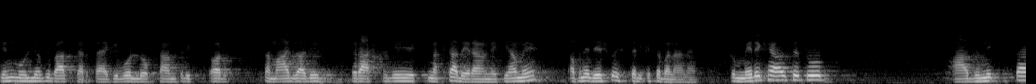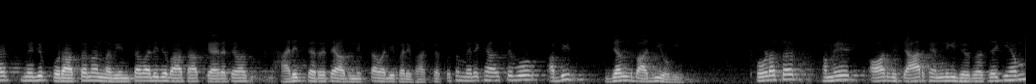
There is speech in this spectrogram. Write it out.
जिन मूल्यों की बात करता है कि वो लोकतांत्रिक और समाजवादी राष्ट्र की एक नक्शा दे रहा है हमें कि हमें अपने देश को इस तरीके से बनाना है तो मेरे ख्याल से तो आधुनिकता में जो पुरातन और नवीनता वाली जो बात आप कह रहे थे और खारिज कर रहे थे आधुनिकता वाली परिभाषा को तो मेरे ख्याल से वो अभी जल्दबाजी होगी। थोड़ा सा हमें और विचार करने की ज़रूरत है कि हम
